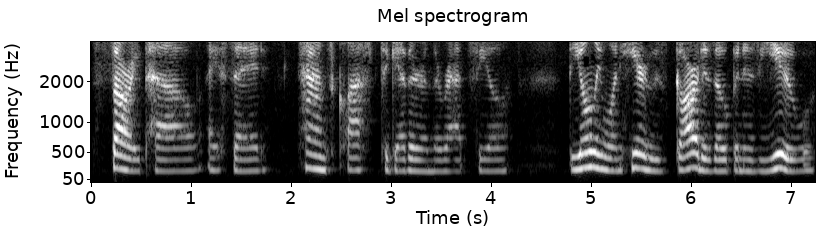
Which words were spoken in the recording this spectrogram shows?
Sorry, pal, I said, hands clasped together in the rat seal. The only one here whose guard is open is you.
